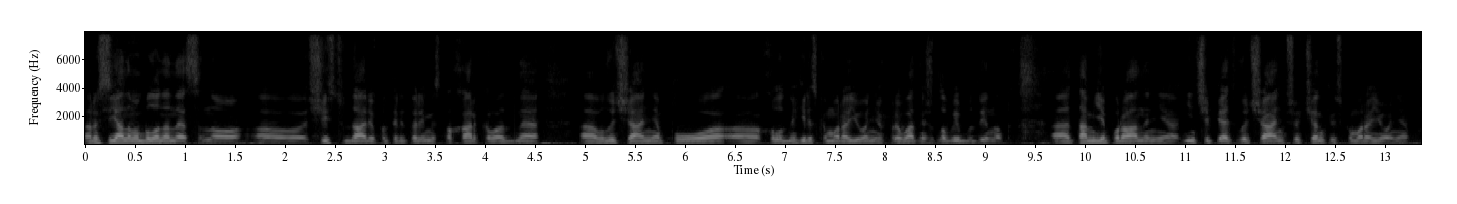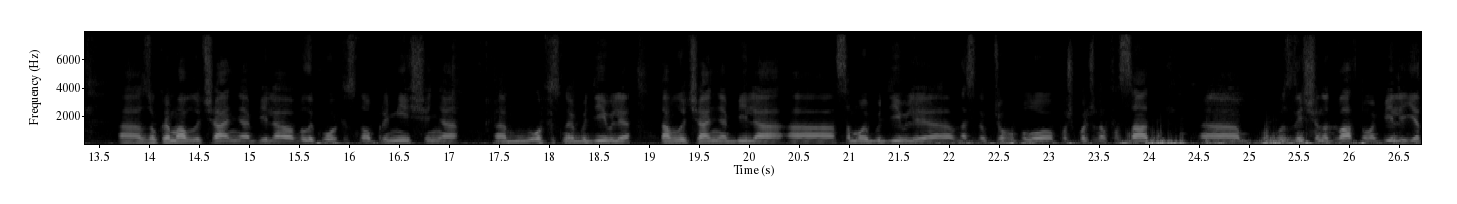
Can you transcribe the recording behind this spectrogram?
Росіянами було нанесено 6 ударів по території міста Харкова. Одне е, влучання по е, холодногірському районі, в приватний житловий будинок. Е, Там є поранені. Інші 5 влучань в Шевченківському районі. Е, Зокрема, влучання біля великого офісного приміщення. е, Офісної будівлі та влучання біля е, самої будівлі, е, внаслідок чого було пошкоджено фасад, е, знищено два автомобілі. Є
